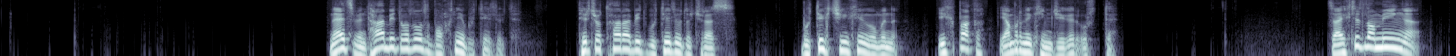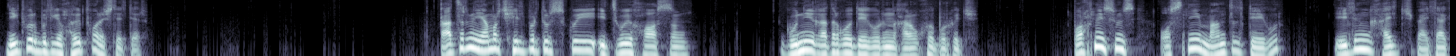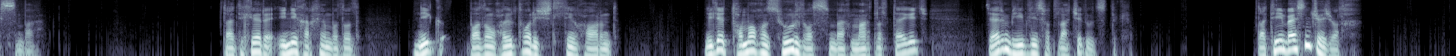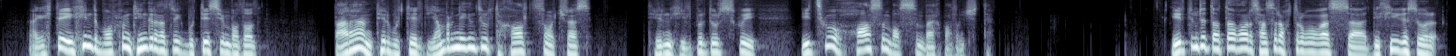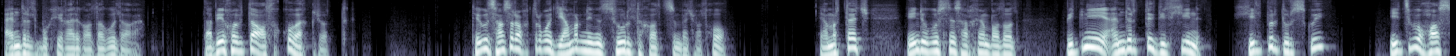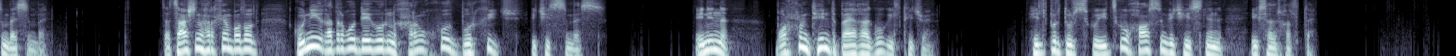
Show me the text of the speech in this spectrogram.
Найз минь та бид бол бурхны бүтээлүүд. Тэр чухаараа бид бүтээлүүд учраас бүтээгчийнхээ өмнө их баг ямар нэг хэмжээгээр өртөө. За Эхлэл номын 1-р бүлгийн 2-р эшлэлдэр Газар нь ямар ч хэлбэр дүрсгүй эзгүй хоосон гүний гадаргуу дээгүр нь харанхуй бүрхэж Бурхны сүнс усны мандал дээгүр илэн хальж байлаа гэсэн баг. За тэгэхээр энийг харах юм бол нэг болон хоёрдугаар ишлэлийн хооронд нэлээд томоохон сүрэл болсон байх магадлалтай гэж зарим библийн судлаачид үздэг. За тийм байсан ч байж болох. А гэхдээ эхэнд бурхан тэнгэр газрыг бүтээсэн бол дараа нь тэр бүтээлд ямар нэгэн зүйл тохиолдсон учраас тэр нь хэлбэр дүрсгүй эзгүй хоосон болсон байх боломжтой. Эрдэмтэд одоогоор сансар огторгуугаас дэлхийгээс өөр амьдрал бүхий гариг олоогүй л байгаа. За би хувьдаа олохгүй байх гэж боддог. Тэгвэл сансар огторгууд ямар нэгэн сүрэл тохиолдсон байж болох уу? Ямар тач энд үгүйснээс харах юм бол бидний амьдрдаг дэлхийн хэлбэр дүрсгүй эзгүй хоосон байсан байна. За цааш нь харах юм бол гүний гадаргуу дээгүүр нь харанхуй бүрхэж гэж хэлсэн байсан. Энэ нь бурхан тэнд байгаагүй гэлтгэж байна хэлбэр дүрсгүй эзгүй хоосон гэж хэлсэн нь их сонирхолтой.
